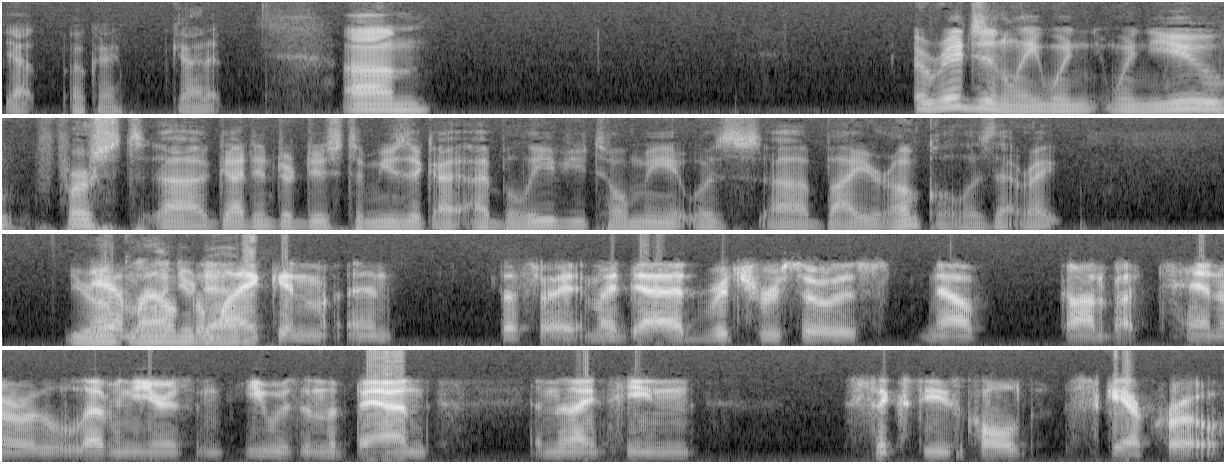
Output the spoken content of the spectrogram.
Yep. Okay, got it. Um, originally, when when you first uh, got introduced to music, I, I, believe you told me it was uh, by your uncle. Is that right? Your yeah, uncle my and uncle your dad. Mike and and that's right. My dad, Rich Russo, is now gone about ten or eleven years, and he was in the band in the nineteen 60s called Scarecrow,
